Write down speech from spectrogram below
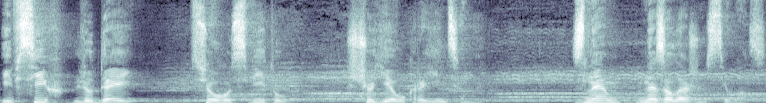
і всіх людей всього світу, що є українцями. З Днем Незалежності вас!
